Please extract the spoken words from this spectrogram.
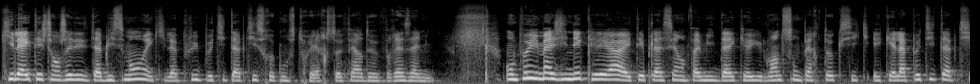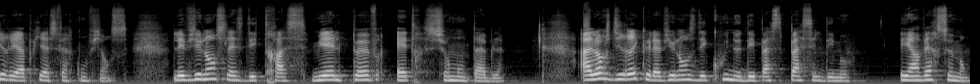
qu'il a été changé d'établissement et qu'il a pu petit à petit se reconstruire, se faire de vrais amis. On peut imaginer que Léa a été placée en famille d'accueil loin de son père toxique et qu'elle a petit à petit réappris à se faire confiance. Les violences laissent des traces, mais elles peuvent être surmontables. Alors je dirais que la violence des coups ne dépasse pas celle des mots. Et inversement,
